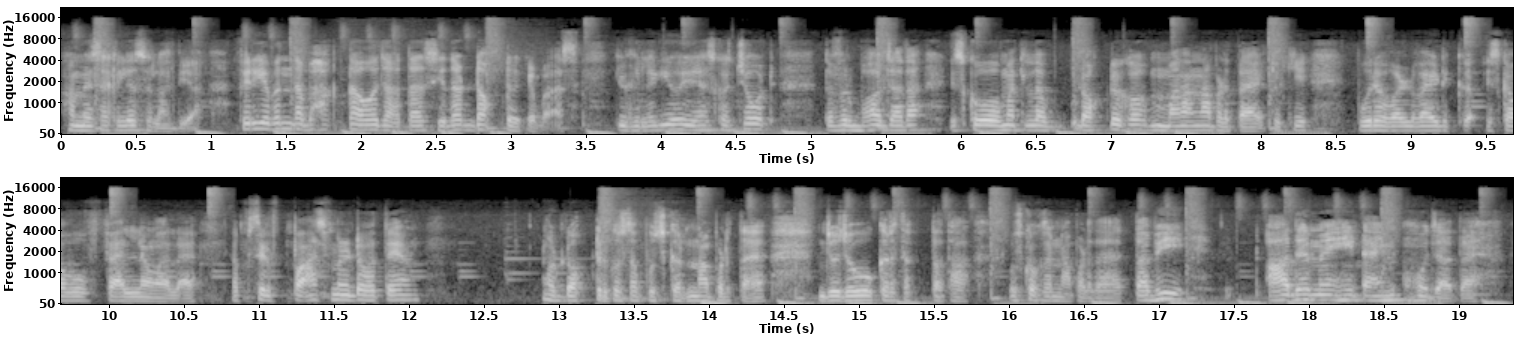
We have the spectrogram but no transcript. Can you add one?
हमेशा के लिए सुला दिया। फिर ये बंदा भागता हुआ जाता है सीधा डॉक्टर के पास, क्योंकि लगी हुई है इसको चोट तो फिर बहुत ज़्यादा इसको मतलब डॉक्टर को मनाना पड़ता है, क्योंकि पूरे वर्ल्ड वाइड इसका वो फैलने वाला है। अब सिर्फ़ पाँच मिनट होते हैं और डॉक्टर को सब कुछ करना पड़ता है। जो जो वो कर सकता था, उसको करना पड़ता है। तभी आधे में ही टाइम हो जाता है।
